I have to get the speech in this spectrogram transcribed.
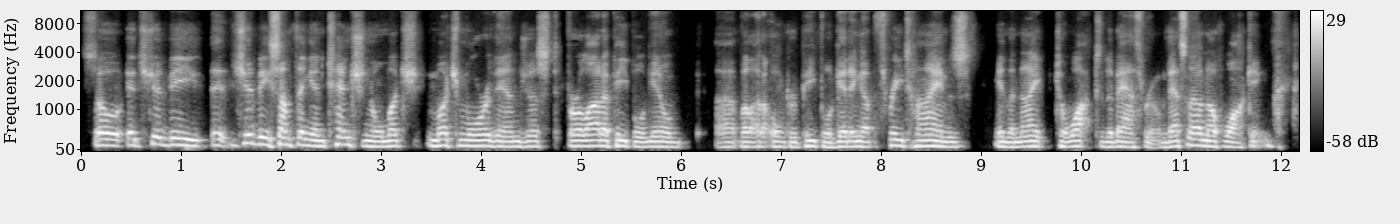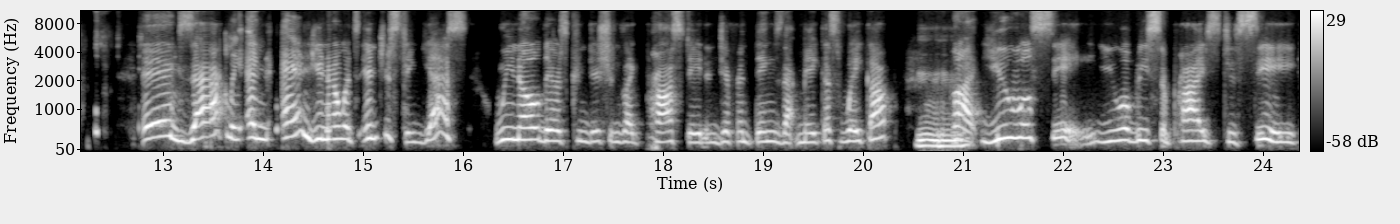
So it should be it should be something intentional, much much more than just for a lot of people, you know, uh, a lot of older people getting up three times in the night to walk to the bathroom. That's not enough walking. exactly and and you know what's interesting yes we know there's conditions like prostate and different things that make us wake up mm-hmm. but you will see you will be surprised to see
